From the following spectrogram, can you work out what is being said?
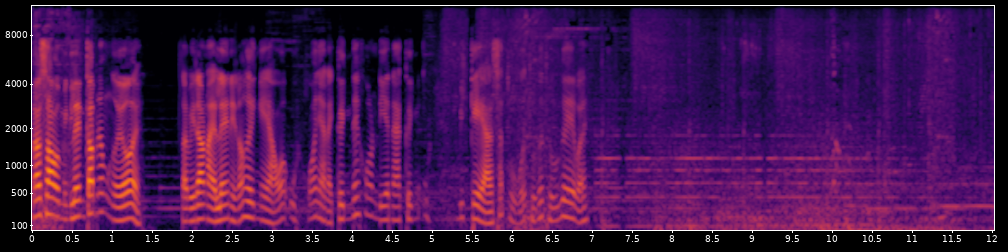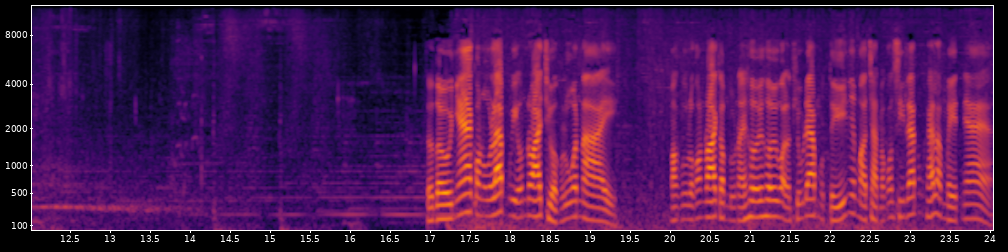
Đao sau mình lên cấp đó mọi người ơi. Tại vì đao này lên thì nó hơi nghèo á. Ui có nhà này kinh đấy có con dna kinh. Ui bị kè sát thủ các thứ các thứ ghê vậy. Từ từ nhá, con olaf bị con roi trưởng luôn này. Mặc dù là con roi cầm đồ này hơi hơi gọi là thiếu đam một tí, nhưng mà chặt vào con silas cũng khá là mệt nha.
